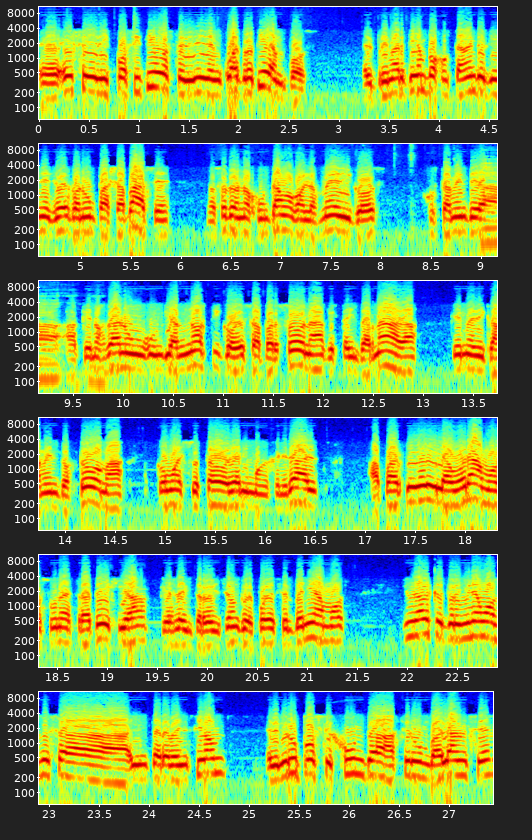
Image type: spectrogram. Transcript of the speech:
Eh, ese dispositivo se divide en cuatro tiempos. El primer tiempo justamente tiene que ver con un payapase. Nosotros nos juntamos con los médicos justamente a, a que nos dan un, un diagnóstico de esa persona que está internada, qué medicamentos toma, cómo es su estado de ánimo en general. A partir de ahí elaboramos una estrategia, que es la intervención que después desempeñamos, y una vez que terminamos esa intervención, el grupo se junta a hacer un balance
